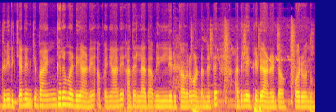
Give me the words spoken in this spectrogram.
ഇത് വിരിക്കാൻ എനിക്ക് ഭയങ്കര മടിയാണ്. അപ്പോൾ ഞാൻ അതല്ലാതെ അതാ വലിയൊരു കവർ കൊണ്ടുവന്നിട്ട് അതിലേക്ക് ഇടുകയാണ് കേട്ടോ ഓരോന്നും.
